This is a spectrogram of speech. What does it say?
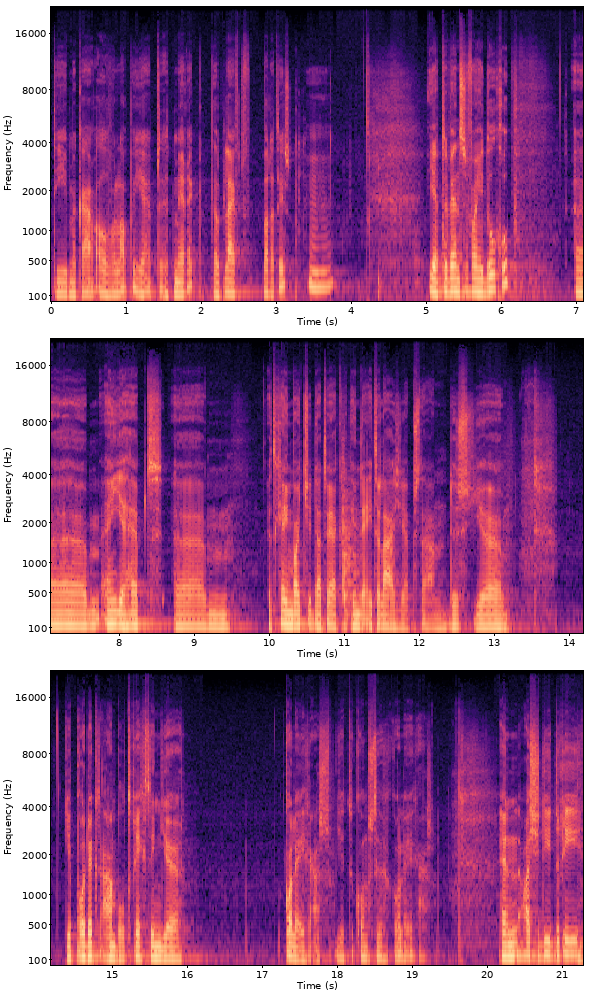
die elkaar overlappen. Je hebt het merk, dat blijft wat het is. Mhm. Je hebt de wensen van je doelgroep. Ehm, en je hebt hetgeen wat je daadwerkelijk in de etalage hebt staan. Dus je, je productaanbod richting je collega's, je toekomstige collega's. En als je die drie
